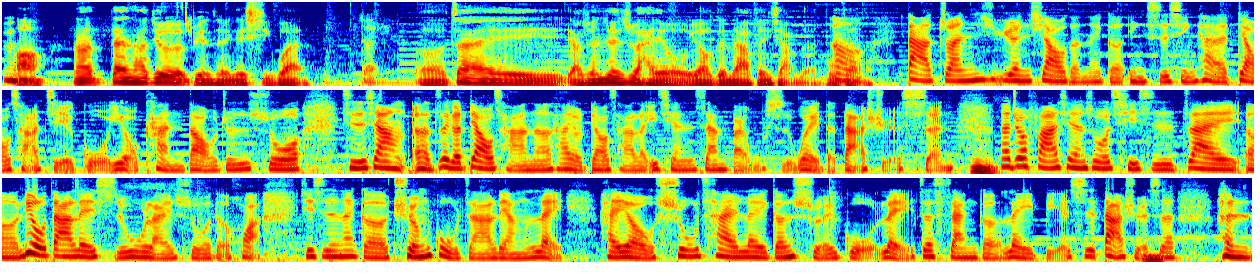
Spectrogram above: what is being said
嗯啊，那但是它就变成一个习惯。对，呃，在雅纯真是不是还有要跟大家分享的部分？嗯大专院校的那个饮食形态的调查结果也有看到，就是说，其实像呃这个调查呢，它有调查了一千三百五十位的大学生，嗯。那就发现说，其实在，呃六大类食物来说的话，其实那个全谷杂粮类、还有蔬菜类跟水果类这三个类别是大学生很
